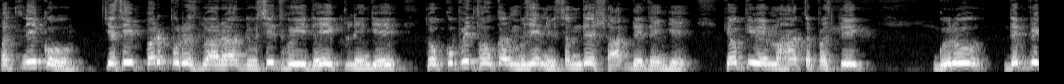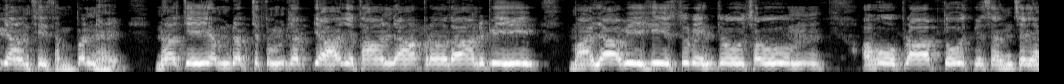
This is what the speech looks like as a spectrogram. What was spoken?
पत्नी को किसी पर पुरुष द्वारा दूषित हुई देख लेंगे तो कुपित होकर मुझे निसंदेह साप दे देंगे, क्योंकि वे महातपस्वी गुरु दिव्य ज्ञान से संपन्न है। न चेयम रक्ष तुम शक्या यथान्या प्रमदान भी मायावी ही सुरेंद्रो सौ अहो प्राप्तोस्म संशय।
